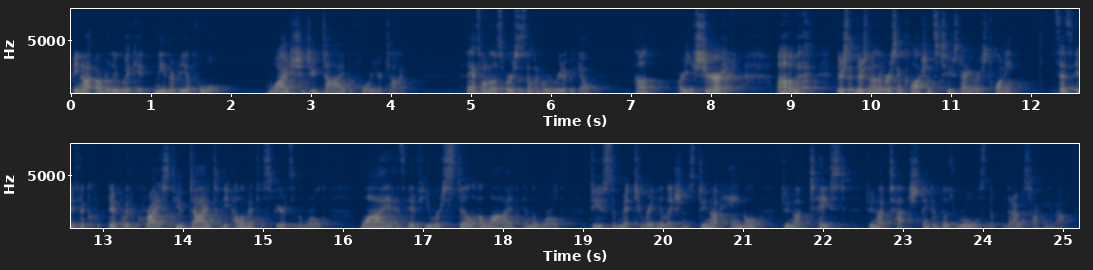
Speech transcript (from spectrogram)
Be not overly wicked, neither be a fool. Why should you die before your time? I think that's one of those verses that whenever we read it, we go, Huh? Are you sure? Um, there's, there's another verse in Colossians 2, starting verse 20. It says, if, the, if with Christ you died to the elemental spirits of the world, why, as if you were still alive in the world, do you submit to regulations? Do not handle, do not taste, do not touch. Think of those rules that, that I was talking about,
